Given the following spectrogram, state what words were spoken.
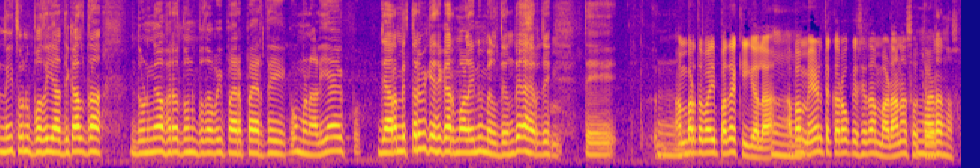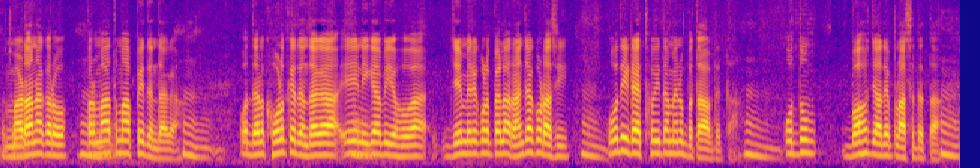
ਨਹੀਂ ਤੁਹਾਨੂੰ ਪਤਾ ਹੀ ਅੱਜ ਕੱਲ ਤਾਂ ਦੁਨੀਆ ਫਿਰ ਤੁਹਾਨੂੰ ਪਤਾ ਬਈ ਪੈਰ ਪੈਰ ਤੇ ਘੁੰਮਣ ਵਾਲੀ ਆ ਇਹ ਪ- ਯਾਰ ਮਿੱਤਰ ਵੀ ਕਿਸੇ ਕਰਮ ਵਾਲੇ ਨੂੰ ਮਿਲਦੇ ਹੁੰਦੇ ਆ ਇਹੋ ਜਿਹੇ ਤੇ ਅੰਮ੍ਰਿਤ ਬਾਈ ਪਤਾ ਕੀ ਗੱਲ ਆ ਆਪਾਂ ਮਿਹਨਤ ਕਰੋ ਕਿਸੇ ਦਾ ਮਾੜਾ ਨਾ ਸੋਚੋ ਮਾੜਾ ਨਾ ਸੋਚੋ। ਮਾੜਾ ਨਾ ਕਰੋ ਪਰਮਾਤਮਾ ਆਪੇ ਦਿੰਦਾਗਾ। ਹੂੰ। ਉਹ ਦਿਲ ਖੋਲ ਕੇ ਦਿੰਦਾਗਾ ਇਹ ਨਹੀਂਗਾ ਵੀ ਉਹ ਆ ਜੇ ਮੇਰੇ ਕੋਲ ਪਹਿਲਾਂ ਰਾਂਝਾ ਘੋੜਾ ਸੀ ਹੂੰ। ਉਹਦੀ ਡੈਥ ਹੋਈ ਤਾਂ ਮੈਨੂੰ ਬਤਾਵ ਦਿੱਤਾ। ਹੂੰ। ਉਦੋਂ ਬਹੁਤ ਜ਼ਿਆਦਾ ਪਲੱਸ ਦਿੱਤਾ। ਹੂੰ।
